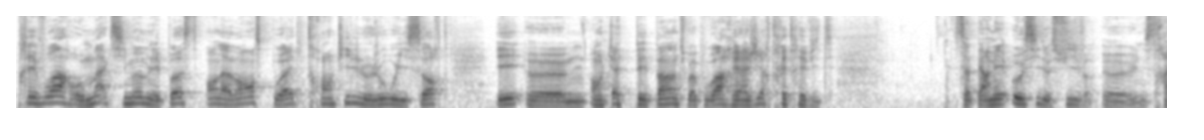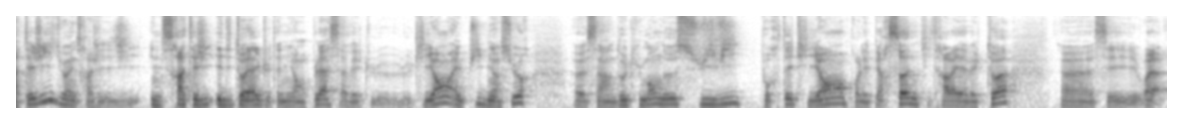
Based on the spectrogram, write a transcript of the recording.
prévoir au maximum les postes en avance pour être tranquille le jour où ils sortent. Et euh, en cas de pépin, tu vas pouvoir réagir très très vite. Ça permet aussi de suivre euh, une stratégie, tu vois, une stratégie, une stratégie éditoriale que tu as mis en place avec le, client. Et puis, bien sûr, euh, c'est un document de suivi pour tes clients, pour les personnes qui travaillent avec toi. Euh, c'est voilà,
